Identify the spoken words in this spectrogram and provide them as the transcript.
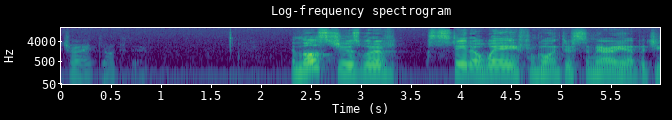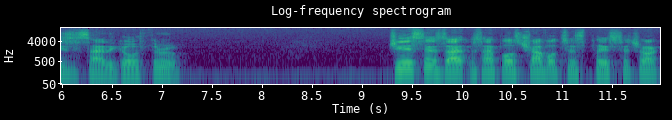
dry throat today. And most Jews would have stayed away from going through Samaria, but Jesus decided to go through. Jesus and his disciples traveled to this place, Sychar,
